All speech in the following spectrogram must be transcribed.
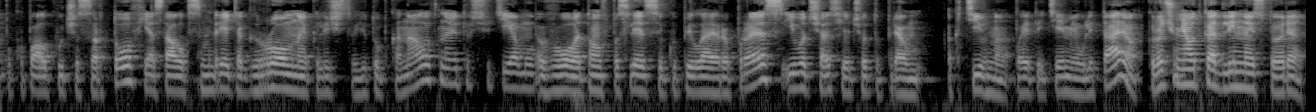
покупал кучу сортов, я стал смотреть огромное количество YouTube каналов на эту всю тему, вот, потом впоследствии купил Aeropress, и вот сейчас я что-то прям активно по этой теме улетаю. Короче, у меня вот такая длинная история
